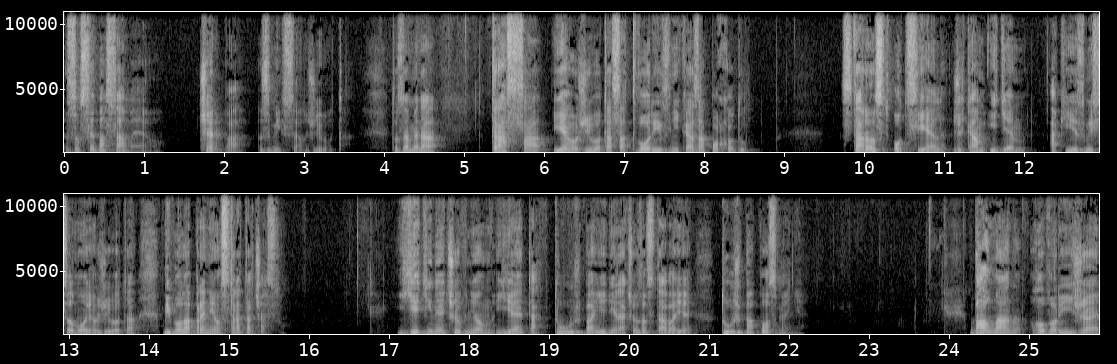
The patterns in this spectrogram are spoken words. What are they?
zo seba samého čerpá zmysel života. To znamená, Trasa jeho života sa tvorí, vzniká za pochodu. Starosť o cieľ, že kam idem, aký je zmysel môjho života, by bola pre neho strata času. Jediné, čo v ňom je, tá túžba, jediná, čo zostáva, je túžba po zmene. Bauman hovorí, že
